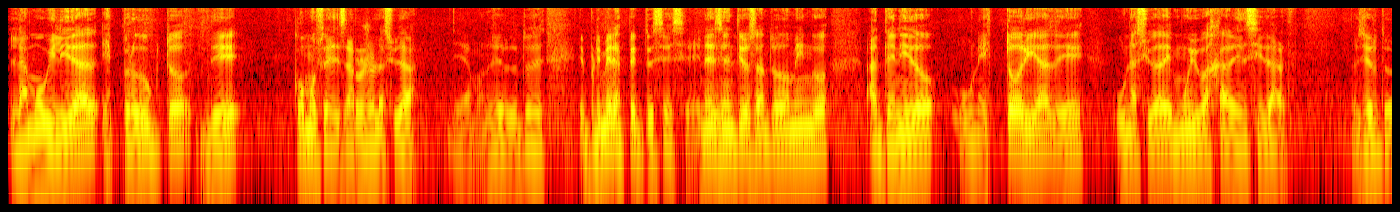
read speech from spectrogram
la movilidad es producto de cómo se desarrolló la ciudad. Digamos, ¿no es cierto? Entonces, el primer aspecto es ese. En ese sentido, Santo Domingo ha tenido una historia de una ciudad de muy baja densidad, ¿no es cierto?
